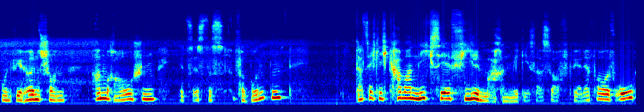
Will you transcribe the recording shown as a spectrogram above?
und wir hören es schon am Rauschen. Jetzt ist es verbunden. Tatsächlich kann man nicht sehr viel machen mit dieser Software. Der VFO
